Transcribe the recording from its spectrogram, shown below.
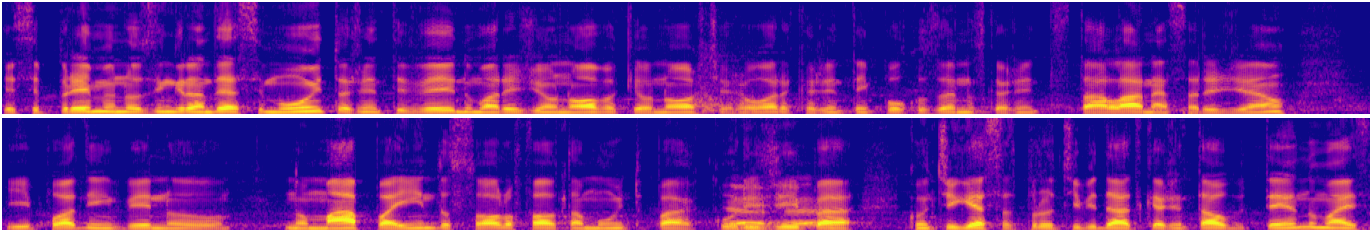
esse prêmio nos engrandece muito. A gente veio numa região nova que é o norte agora, que a gente tem poucos anos que a gente está lá nessa região. E podem ver no, no mapa ainda, o solo falta muito para corrigir, para conseguir essa produtividade que a gente está obtendo, mas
